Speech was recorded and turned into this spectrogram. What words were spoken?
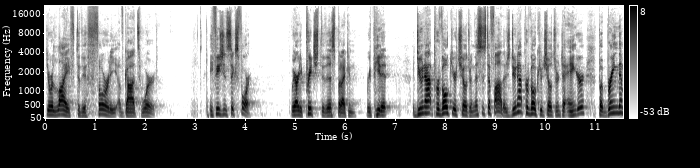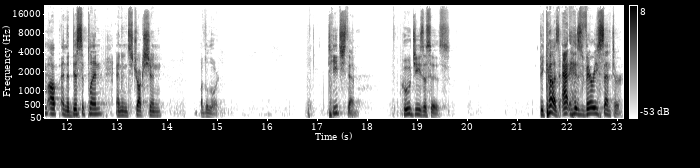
your life to the authority of God's word. Ephesians 6 4. We already preached through this, but I can repeat it do not provoke your children. This is to fathers. Do not provoke your children to anger, but bring them up in the discipline and instruction of the Lord. Teach them who Jesus is. Because at his very center,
